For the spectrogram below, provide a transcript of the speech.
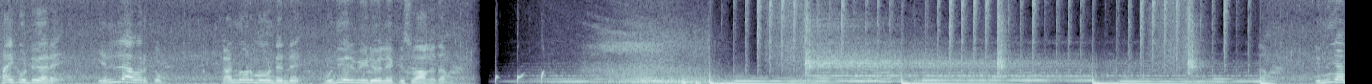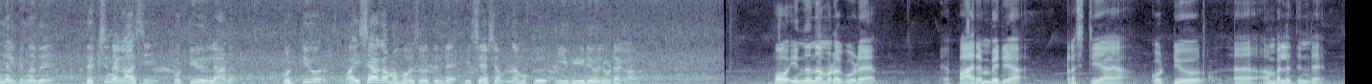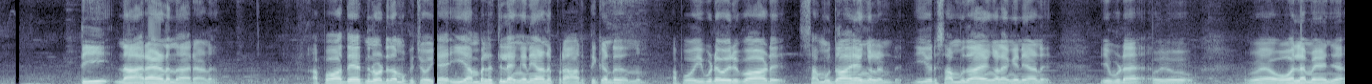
Hi കൂട്ടുകാരെ എല്ലാവർക്കും കണ്ണൂർ മൗണ്ടിന്റെ പുതിയൊരു വീഡിയോയിലേക്ക് സ്വാഗതം. ഇന്ന് ഞാൻ നിൽക്കുന്നത് ദക്ഷിണകാശി കൊട്ടിയൂരിലാണ്. കൊട്ടിയൂർ വൈശാഖ മഹോത്സവത്തിന്റെ വിശേഷം നമുക്ക് ഈ വീഡിയോയിലൂടെ കാണാം. അപ്പോൾ ഇന്ന് നമ്മുടെ കൂടെ പാരമ്പര്യ ട്രസ്റ്റിയായ കൊട്ടിയൂർ അമ്പലത്തിന്റെ ടി നാരായണൻ നാരാണ് അപ്പോൾ അദ്ദേഹത്തിനോട് നമുക്ക് ചോദിക്കാം ഈ അമ്പലത്തിൽ എങ്ങനെയാണ് പ്രാർത്ഥിക്കേണ്ടതെന്നും? അപ്പോൾ ഇവിടെ ഒരുപാട് സമുദായങ്ങളുണ്ട്. ഈ ഒരു സമുദായങ്ങൾ എങ്ങനെയാണ് ഇവിടെ ഒരു ഓലമേഞ്ഞ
